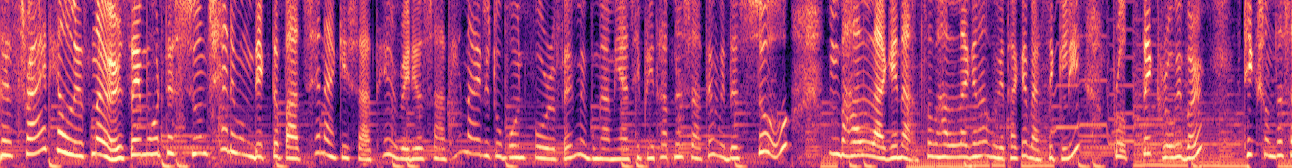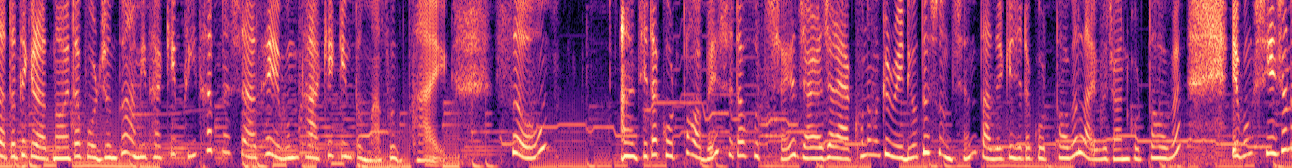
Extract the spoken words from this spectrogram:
দ্যাটস রাইট হেল লিসনার্স এই মুহূর্তে শুনছেন এবং দেখতে পাচ্ছেন একই সাথে রেডিও সাথে ninety two point four F M এবং আমি আছি পৃথা আপনার সাথে উইথ দ্য শো ভালো লাগে না সো ভালো লাগে না হয়ে থাকে বেসিকলি প্রত্যেক রবিবার ঠিক সন্ধ্যা সাতটা থেকে রাত নয়টা পর্যন্ত আমি থাকি পৃথা আপনার সাথে এবং থাকে কিন্তু মাসুদ ভাই। সো যেটা করতে হবে সেটা হচ্ছে, যারা যারা এখন আমাকে রেডিওতে শুনছেন, তাদেরকে যেটা করতে হবে লাইভে জয়েন করতে হবে। এবং সেই জন্য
